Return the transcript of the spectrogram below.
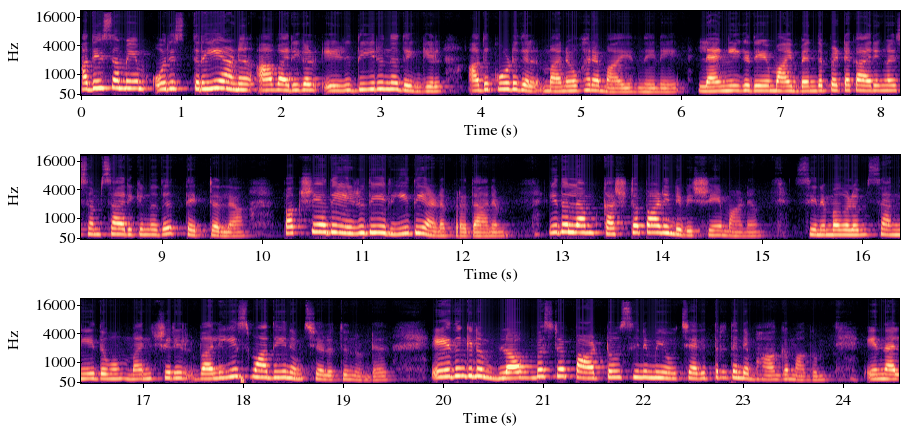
അതേസമയം ഒരു സ്ത്രീയാണ് ആ വരികൾ എഴുതിയിരുന്നതെങ്കിൽ അത് കൂടുതൽ മനോഹരമായിരുന്നേനെ. ലൈംഗികതയുമായി ബന്ധപ്പെട്ട കാര്യങ്ങൾ സംസാരിക്കുന്നത് തെറ്റല്ല. പക്ഷേ അത് എഴുതിയ രീതിയാണ് പ്രധാനം. ഇതെല്ലാം കഷ്ടപ്പാടിന്റെ വിഷയമാണ്. സിനിമകളും സംഗീതവും മനുഷ്യരിൽ വലിയ സ്വാധീനം ചെലുത്തുന്നുണ്ട്. ഏതെങ്കിലും ബ്ലോക്ക് ബസ്റ്റർ പാട്ടോ സിനിമയോ ചരിത്രത്തിന്റെ ഭാഗമാകും. എന്നാൽ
